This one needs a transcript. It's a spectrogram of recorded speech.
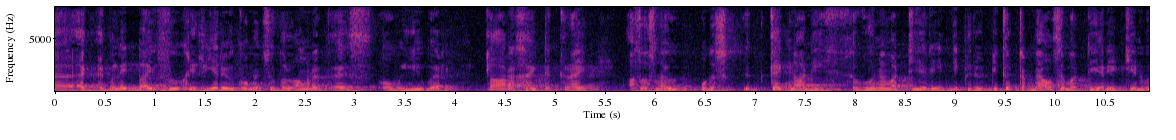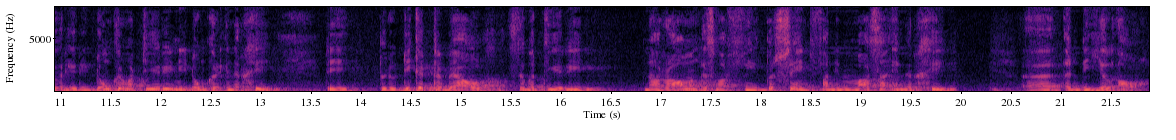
Uh ek ek wil net byvoeg die rede hoekom dit so belangrik is om hieroor klarigheid te kry as ons nou onder kyk na die gewone materie, die periodieke tabelse materie teenoor hierdie donker materie en die donker energie, die periodieke tabel se materie na raming is maar 4% van die massa energie uh in die heelal.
